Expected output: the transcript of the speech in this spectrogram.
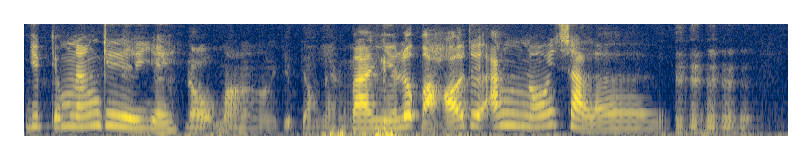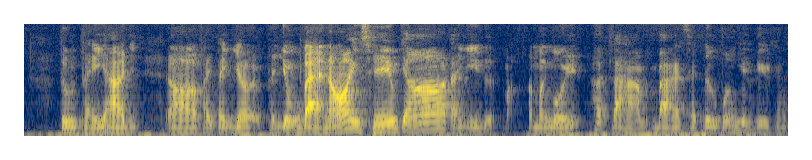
Giúp chống nắng chứ gì. Đúng rồi giúp chống nắng. Và nhiều lúc bà hỏi tôi ăn nói xà lời tôi phải à, ờ, phải phải giờ phải dụ bà nói xíu cho tại vì mọi người thích là bà sẽ tư vấn giới thiệu sản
